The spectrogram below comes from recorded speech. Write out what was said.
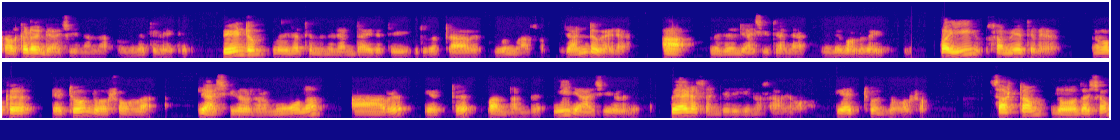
കർക്കിടകൻ രാശിയിൽ നിന്ന് മിഥുനത്തിലേക്ക് വീണ്ടും മിഥുനത്തിൽ നിന്ന് രണ്ടായിരത്തി ഇരുപത്തി ആറ് ജൂൺ മാസം രണ്ട് വരെ ആ മിഥുന രാശിയിൽ തന്നെ നിലകൊള്ളുകയും അപ്പൊ ഈ സമയത്തിൽ നമുക്ക് ഏറ്റവും ദോഷമുള്ള എന്ന് മൂന്ന് ആറ് എട്ട് പന്ത്രണ്ട് ഈ രാശികളിൽ വേഴ സഞ്ചരിക്കുന്ന സമയമാണ്. ഏറ്റവും ദോഷം. ഷഷ്ടം ദ്വാദശം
